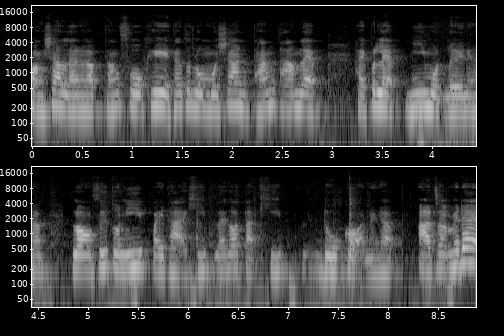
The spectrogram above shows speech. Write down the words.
ฟังก์ชันแล้วนะครับ ทั้ง 4K ทั้ง slow motion ทั้ง time lapse Hyperlap มีหมดเลยนะครับ ลองซื้อตัวนี้ไปถ่ายคลิปแล้วก็ตัดคลิปดูก่อนนะครับ อาจจะไม่ได้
